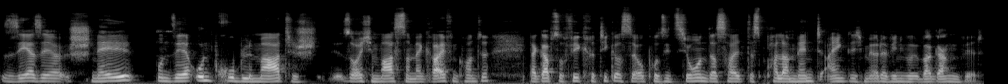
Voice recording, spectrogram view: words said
sehr, sehr schnell und sehr unproblematisch solche Maßnahmen ergreifen konnte. Da gab es auch viel Kritik aus der Opposition, dass halt das Parlament eigentlich mehr oder weniger übergangen wird.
